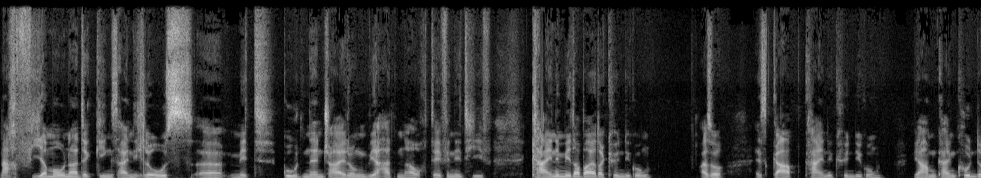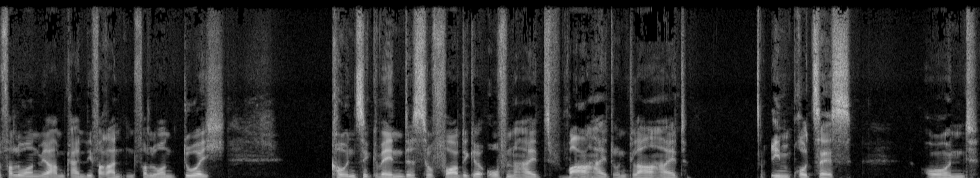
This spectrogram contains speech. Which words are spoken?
nach vier Monaten ging es eigentlich los äh, mit guten Entscheidungen. Wir hatten auch definitiv keine Mitarbeiterkündigung. Also es gab keine Kündigung. Wir haben keinen Kunde verloren, wir haben keinen Lieferanten verloren durch konsequente, sofortige Offenheit, Wahrheit und Klarheit im Prozess. Und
